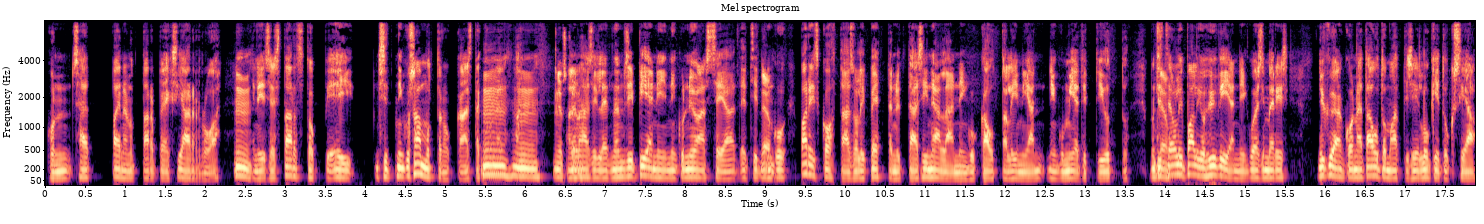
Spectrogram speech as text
kun sä et painanut tarpeeksi jarrua. Mm. Eli se start-stoppi ei sitten niinku sammuttanutkaan sitä konetta. Mm, mm, just oli vähän silleen, että pieniä niinku nyansseja, että sitten niinku paris kohtaa se oli pettänyt tämä sinällään niinku kautta linjan niinku mietitty juttu. Mutta sitten se oli paljon hyviä, niinku esimerkiksi nykyään kun on näitä automaattisia lukituksia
